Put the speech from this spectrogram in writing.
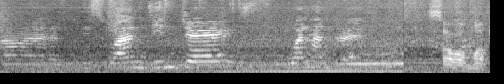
Uh, this one ginger 100. Саламат.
